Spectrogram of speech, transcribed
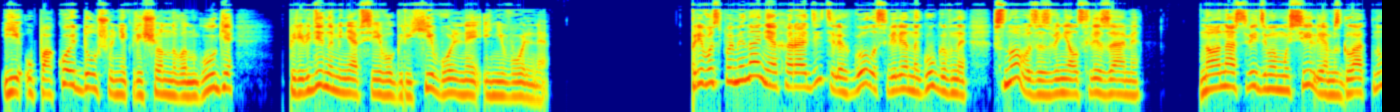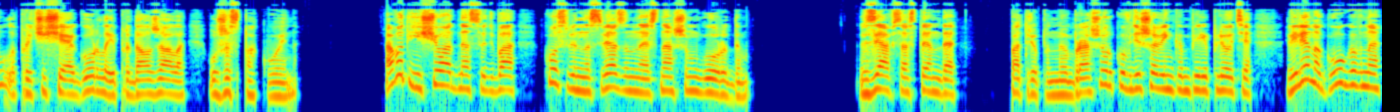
И упокой душу некрещенного Нгуги, переведи на меня все его грехи, вольные и невольные. При воспоминаниях о родителях голос Велены Гуговны снова зазвенел слезами, но она с видимым усилием сглотнула, прочищая горло, и продолжала уже спокойно. А вот еще одна судьба, косвенно связанная с нашим городом. Взяв со стенда потрепанную брошюрку в дешевеньком переплете, Велена Гуговна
